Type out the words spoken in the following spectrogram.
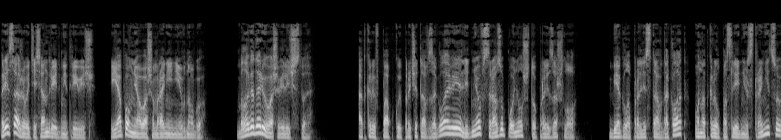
Присаживайтесь, Андрей Дмитриевич. Я помню о вашем ранении в ногу. Благодарю, Ваше Величество. Открыв папку и прочитав заглавие, Леднев сразу понял, что произошло. Бегло пролистав доклад, он открыл последнюю страницу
